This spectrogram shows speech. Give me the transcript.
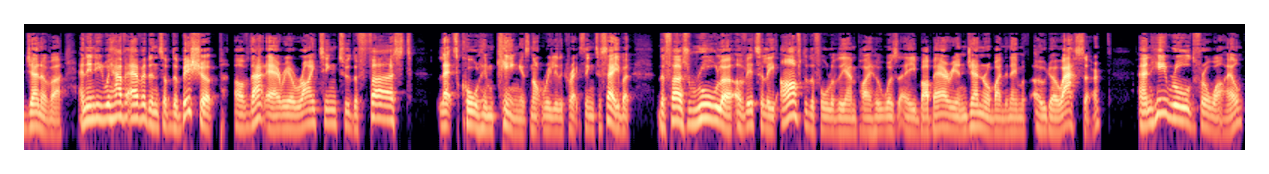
Genova. And indeed, we have evidence of the bishop of that area writing to the first, let's call him king. It's not really the correct thing to say, but the first ruler of Italy after the fall of the empire, who was a barbarian general by the name of Odoacer. And he ruled for a while.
